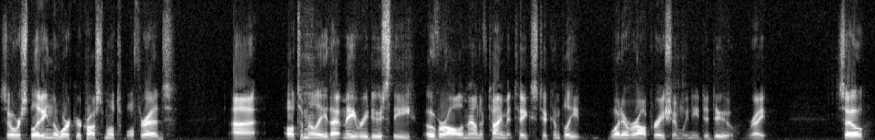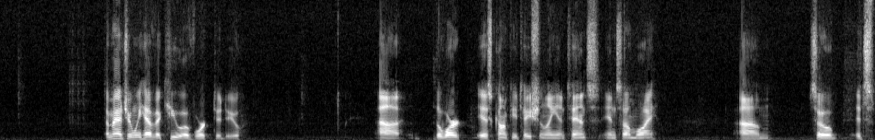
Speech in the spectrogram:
So we're splitting the work across multiple threads. Uh, ultimately, that may reduce the overall amount of time it takes to complete whatever operation we need to do, right? So imagine we have a queue of work to do. Uh, the work is computationally intense in some way. Um, so it's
